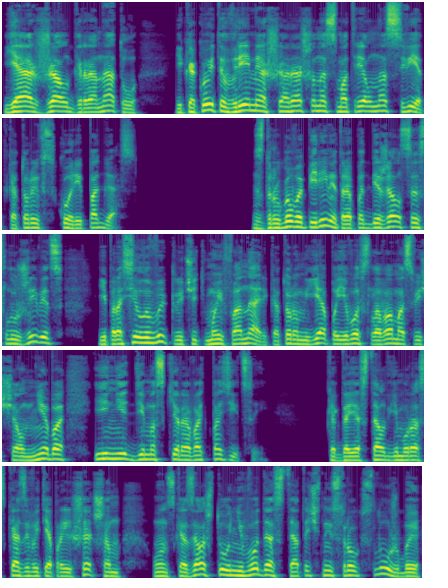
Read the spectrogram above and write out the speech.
Я сжал гранату и какое-то время ошарашенно смотрел на свет, который вскоре погас. С другого периметра подбежал сослуживец и просил выключить мой фонарь, которым я, по его словам, освещал небо и не демаскировать позиции. Когда я стал ему рассказывать о происшедшем, он сказал, что у него достаточный срок службы,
